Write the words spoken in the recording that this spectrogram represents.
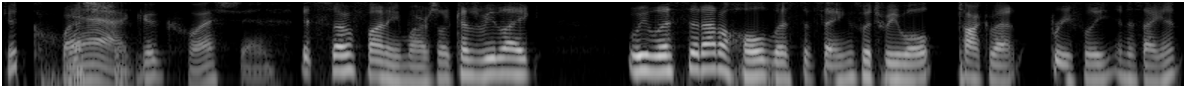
Good question. Yeah, good question. It's so funny, Marshall, because we like we listed out a whole list of things, which we will talk about briefly in a second.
